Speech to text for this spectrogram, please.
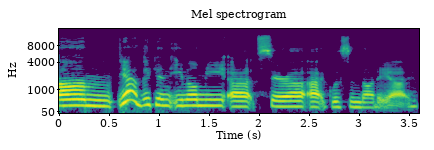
Um, yeah, they can email me at sarah at glisten.ai.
